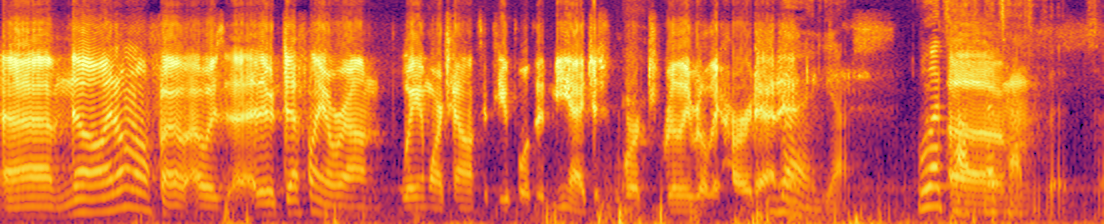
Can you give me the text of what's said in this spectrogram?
Um, no, I don't know if I, I was. Uh, they're definitely around way more talented people than me. I just worked really, really hard at it. Right. Yeah. Well, that's half. that's Um, half of it. So.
